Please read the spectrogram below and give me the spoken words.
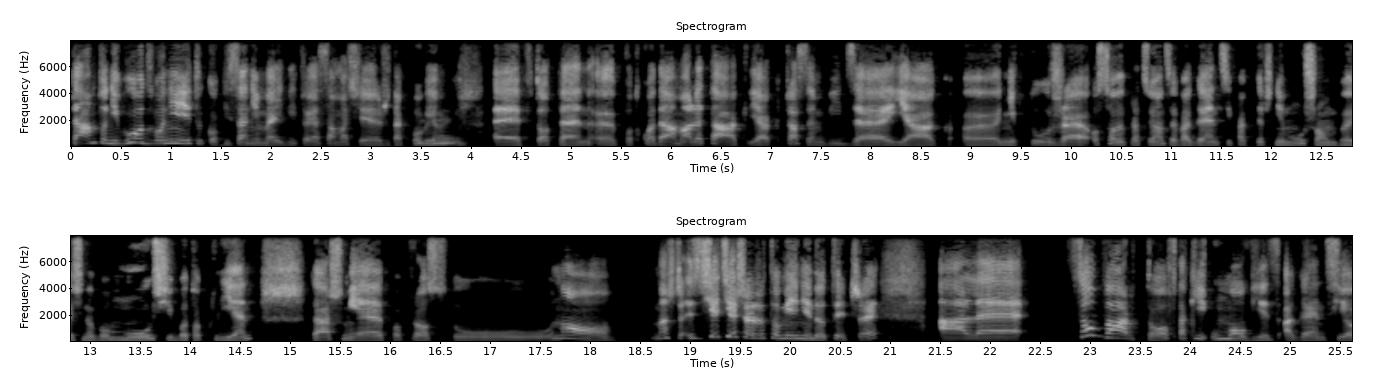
Tam to nie było dzwonienie, tylko pisanie maili, to ja sama się, że tak powiem, mm -hmm. w to ten e, podkładam, ale tak, jak czasem widzę, jak e, niektóre osoby pracujące w agencji faktycznie muszą być, no bo musi, bo to klient, to aż mnie po prostu, no, się cieszę, że to mnie nie dotyczy, ale co warto w takiej umowie z agencją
